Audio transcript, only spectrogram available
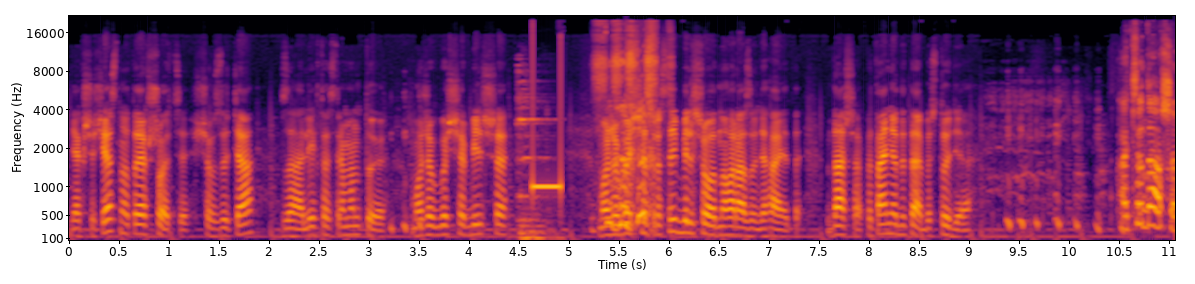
Якщо чесно, то я в шоці, що взуття взагалі хтось ремонтує. Може ви ще більше. Може ви ще труси більше одного разу вдягаєте? Даша, питання до тебе, студія. А чо Даша?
